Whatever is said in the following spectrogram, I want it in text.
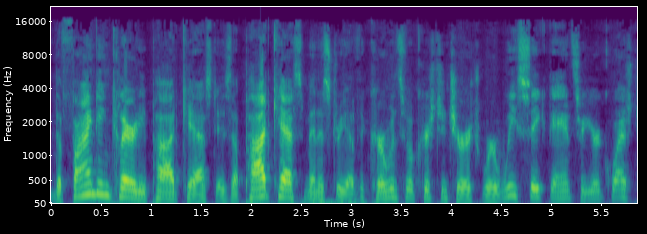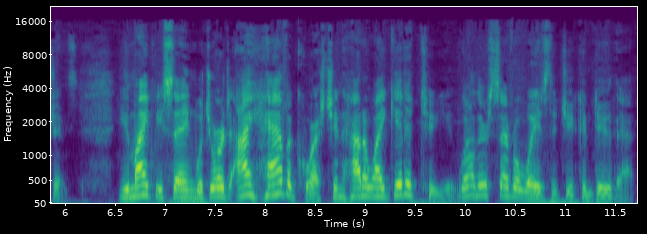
The Finding Clarity podcast is a podcast ministry of the Curwensville Christian Church where we seek to answer your questions. You might be saying, well, George, I have a question. How do I get it to you? Well, there's several ways that you can do that.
